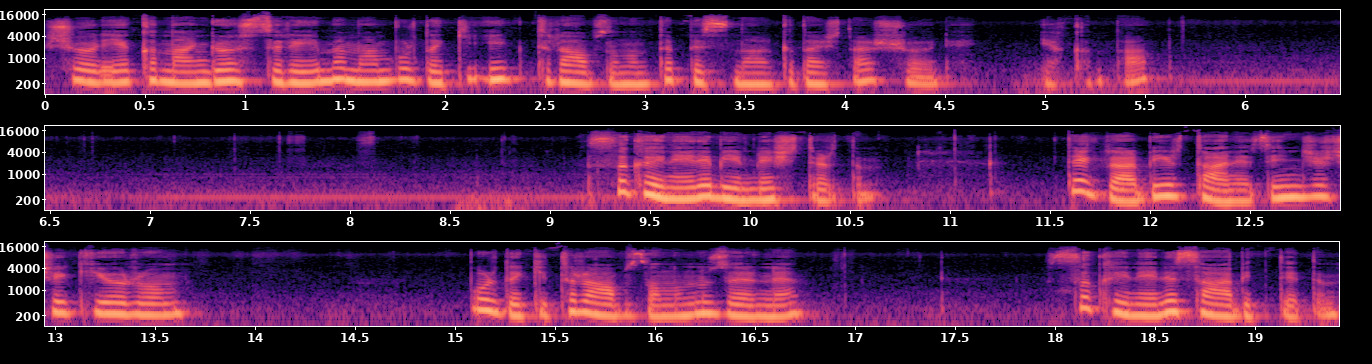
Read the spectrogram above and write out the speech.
Şöyle yakından göstereyim. Hemen buradaki ilk trabzanın tepesine arkadaşlar şöyle yakından sık iğne ile birleştirdim. Tekrar bir tane zincir çekiyorum. Buradaki trabzanın üzerine sık iğne ile sabitledim.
